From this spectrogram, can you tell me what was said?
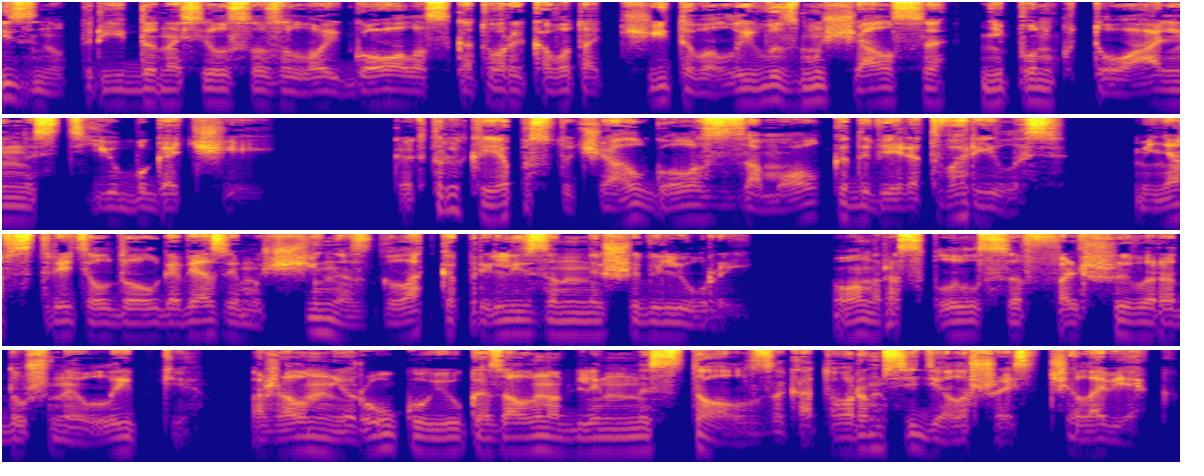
Изнутри доносился злой голос, который кого-то отчитывал и возмущался непунктуальностью богачей. Как только я постучал, голос замолк, и дверь отворилась. Меня встретил долговязый мужчина с гладко прилизанной шевелюрой. Он расплылся в фальшиво-радушной улыбке, пожал мне руку и указал на длинный стол, за которым сидело шесть человек.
